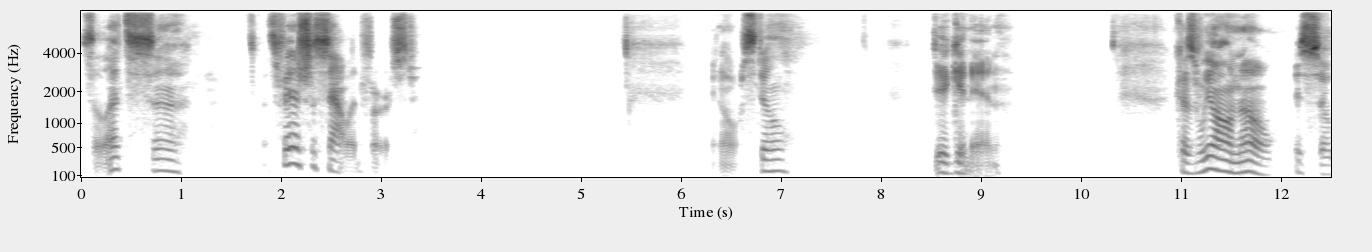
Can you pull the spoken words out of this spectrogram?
So let's uh, Let's finish the salad first. You know, still digging in. Because we all know it's so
